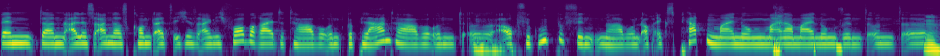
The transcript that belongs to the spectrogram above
wenn dann alles anders kommt, als ich es eigentlich vorbereitet habe und geplant habe und äh, mhm. auch für gut befinden habe und auch Expertenmeinungen meiner Meinung sind und äh, ja.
